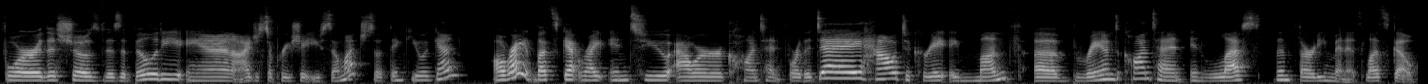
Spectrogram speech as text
for this show's visibility, and I just appreciate you so much. So, thank you again. All right, let's get right into our content for the day how to create a month of brand content in less than 30 minutes. Let's go.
